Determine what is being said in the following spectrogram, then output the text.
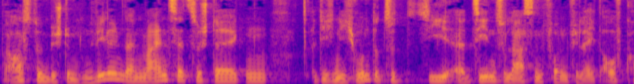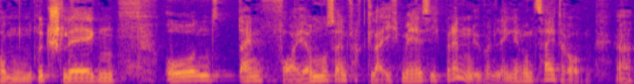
brauchst du einen bestimmten Willen, dein Mindset zu stärken, dich nicht runterziehen äh, zu lassen von vielleicht aufkommenden Rückschlägen und dein Feuer muss einfach gleichmäßig brennen über einen längeren Zeitraum. Ja,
